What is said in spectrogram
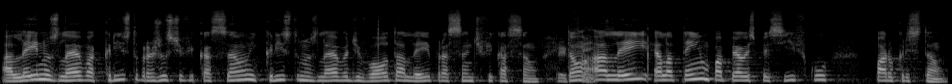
a lei nos leva a Cristo para justificação e Cristo nos leva de volta à lei para santificação. Perfeito. Então, a lei ela tem um papel específico para o cristão.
